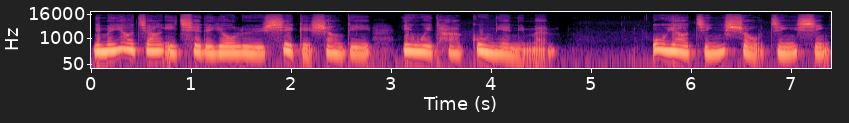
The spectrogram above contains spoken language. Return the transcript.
你们要将一切的忧虑卸给上帝，因为他顾念你们。勿要谨守警醒。”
